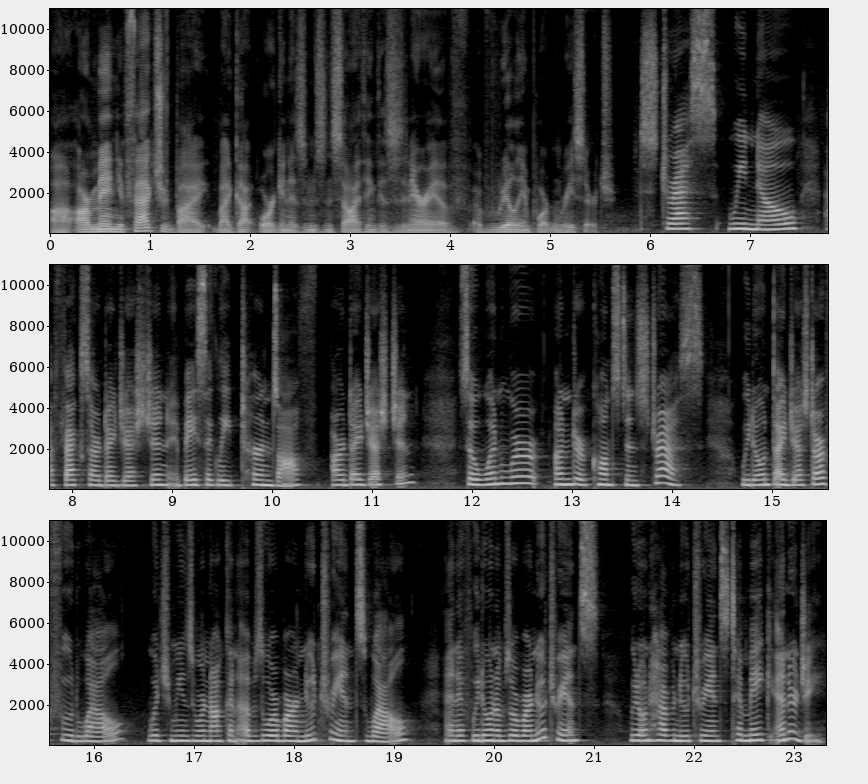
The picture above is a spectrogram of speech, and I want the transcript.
uh, are manufactured by, by gut organisms, and so I think this is an area of, of really important research. Stress, we know, affects our digestion. It basically turns off our digestion. So when we're under constant stress, we don't digest our food well, which means we're not going to absorb our nutrients well. And if we don't absorb our nutrients, we don't have nutrients to make energy.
